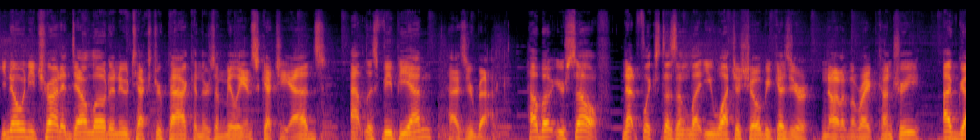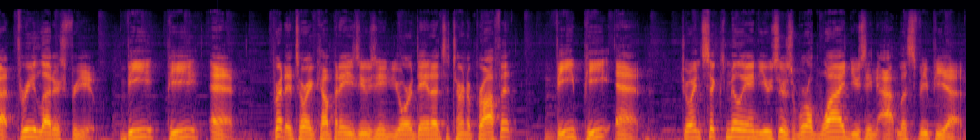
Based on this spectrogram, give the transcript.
You know when you try to download a new texture pack and there's a million sketchy ads? Atlas VPN has your back. How about yourself? Netflix doesn't let you watch a show because you're not in the right country? I've got three letters for you. VPN. Predatory companies using your data to turn a profit? VPN. Join 6 million users worldwide using Atlas VPN.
